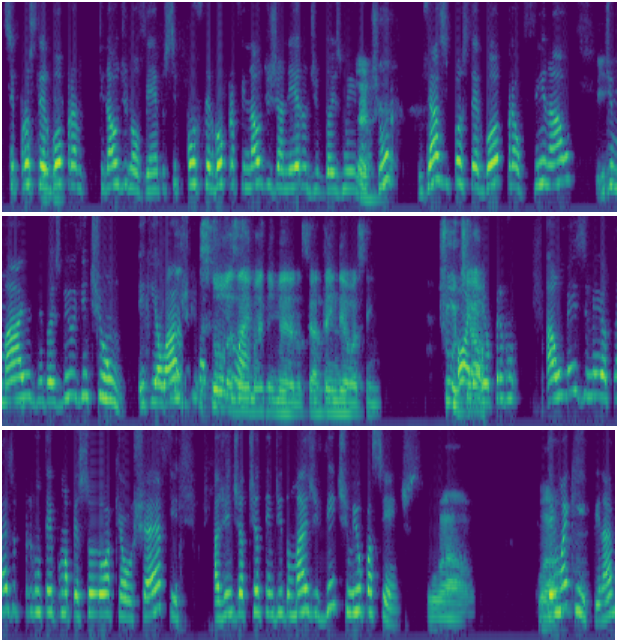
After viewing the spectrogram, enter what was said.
se postergou uhum. para final de novembro, se postergou para final de janeiro de 2021, é. já se postergou para o final de maio de 2021. E que eu Quantas acho que. pessoas aí, mais ou menos, você atendeu assim? Chute, Olha, eu pergunto Há um mês e meio atrás, eu perguntei para uma pessoa que é o chefe, a gente já tinha atendido mais de 20 mil pacientes. Uau! Uau. Tem uma equipe, né?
